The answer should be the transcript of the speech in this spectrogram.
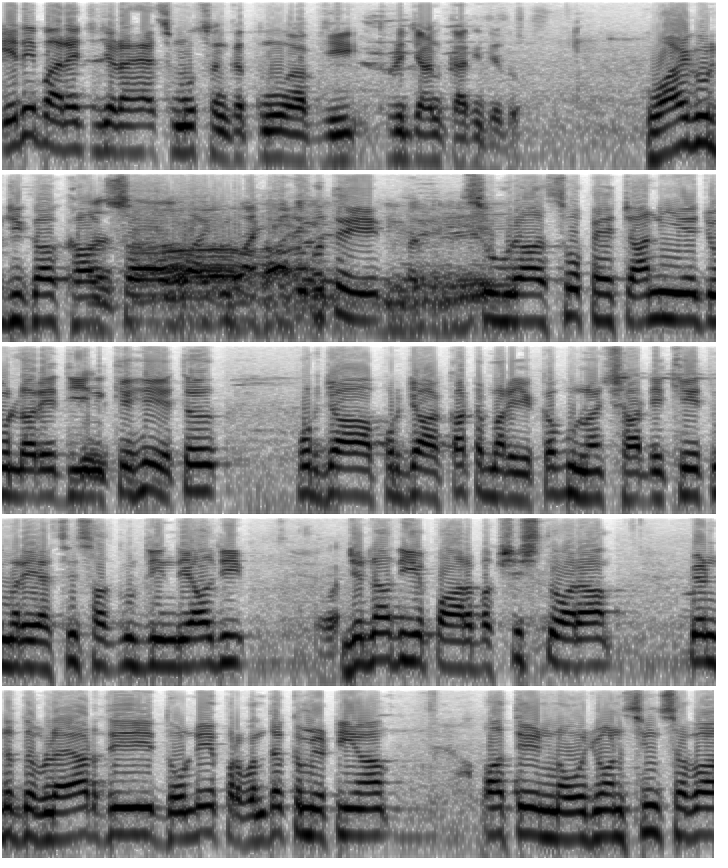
ਇਹਦੇ ਬਾਰੇ ਚ ਜਿਹੜਾ ਹੈ ਸਮੂਹ ਸੰਗਤ ਨੂੰ ਆਪ ਜੀ ਥੋੜੀ ਜਾਣਕਾਰੀ ਦੇ ਦਿਓ। ਵਾਹਿਗੁਰੂ ਜੀ ਕਾ ਖਾਲਸਾ ਵਾਹਿਗੁਰੂ ਜੀ ਕੀ ਫਤਿਹ। ਸੂਰਾ ਸੋ ਪਹਿਚਾਨੀਏ ਜੋ ਲਰੇ ਦੀਨ ਕੇ ਹੇਤ ਪੁਰਜਾ ਪੁਰਜਾ ਕੱਟ ਮਰੇ, ਕਬੂ ਸਾਡੇ ਖੇਤ ਮਰੇ, ਐਸੇ ਸਤਿਗੁਰੂ ਦੀਨਦਿਆਲ ਜੀ, ਜਿਨ੍ਹਾਂ ਦੀ ਅਪਾਰ ਬਖਸ਼ਿਸ਼ ਦੁਆਰਾ ਪਿੰਡ ਦਬਲੈੜ ਦੀ ਦੋਨੇ ਪ੍ਰਬੰਧਕ ਕਮੇਟੀਆਂ ਅਤੇ ਨੌਜਵਾਨ ਸਿੰਘ ਸਭਾ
